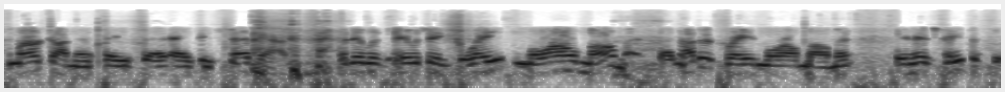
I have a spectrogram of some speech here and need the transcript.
smirk on their face as, as he said that. but it was it was a great moral moment, another great moral moment in his papacy.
